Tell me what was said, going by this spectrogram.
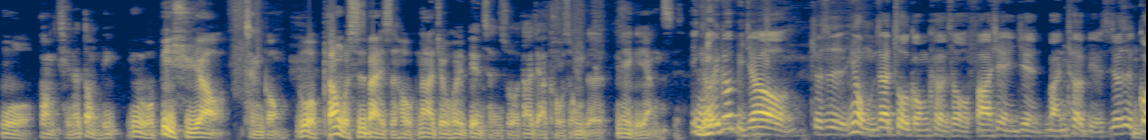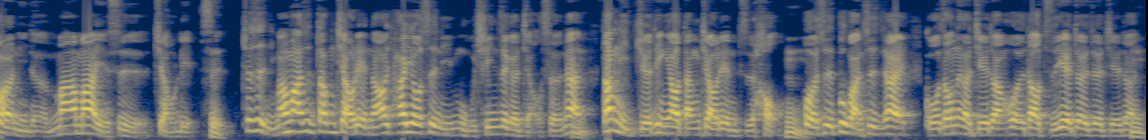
我往前的动力，因为我必须要成功。如果当我失败的时候，那就会变成说大家口中的那个样子。有一个比较，就是因为我们在做功课的时候，我发现一件蛮特别的事，就是过了你的妈妈也是教练，是，就是你妈妈是当教练，然后她又是你母亲这个角色。那当你决定要当教练之后，嗯或者是不管是在国中那个阶段，或者到职业队这个阶段，嗯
